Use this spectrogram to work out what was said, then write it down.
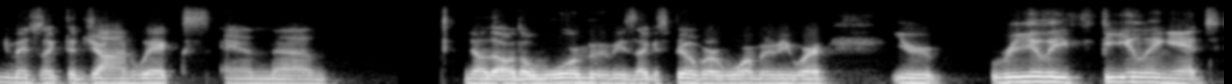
you mentioned like the John Wicks and um, you know the, the war movies like a Spielberg war movie where you're really feeling it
